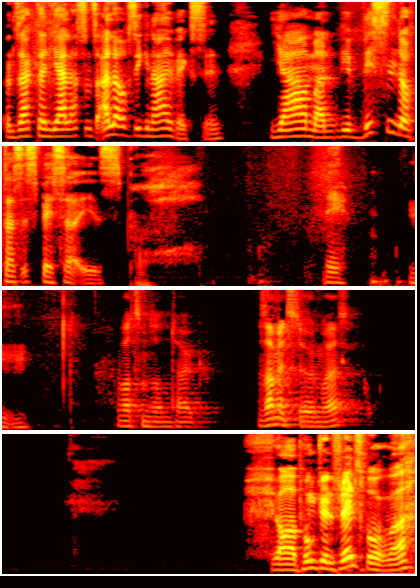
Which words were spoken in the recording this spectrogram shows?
Und sagt dann, ja, lass uns alle auf Signal wechseln. Ja, Mann, wir wissen doch, dass es besser ist. Boah. Nee. Wort zum Sonntag. Sammelst du irgendwas? Ja, Punkte in Flensburg, wa?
